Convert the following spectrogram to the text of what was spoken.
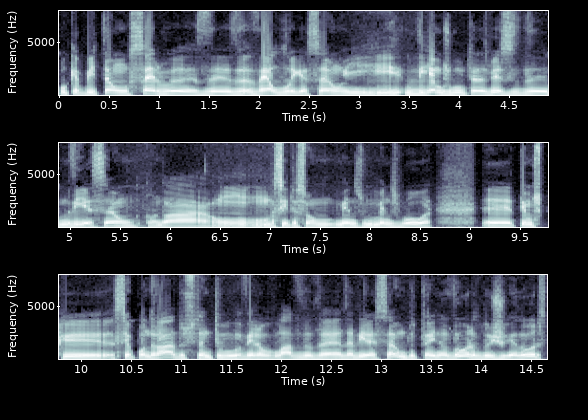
o capitão serve de, de, de elo de ligação e, digamos, muitas vezes de mediação quando há um, uma situação menos, menos boa. Eh, temos que ser ponderados, tanto ver o lado da, da, direção, do treinador, dos jogadores,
